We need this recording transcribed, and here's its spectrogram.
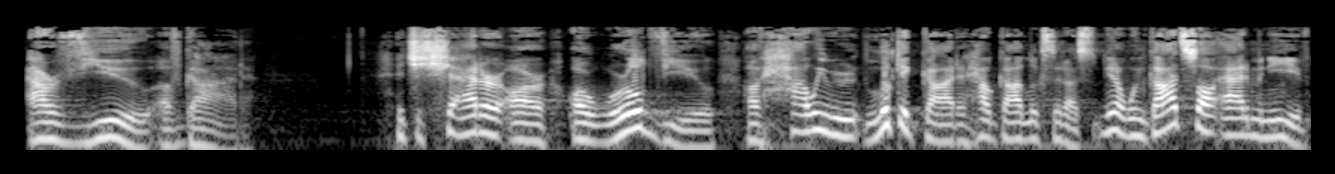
our view of God. It just shatter our, our worldview of how we look at God and how God looks at us. You know, when God saw Adam and Eve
